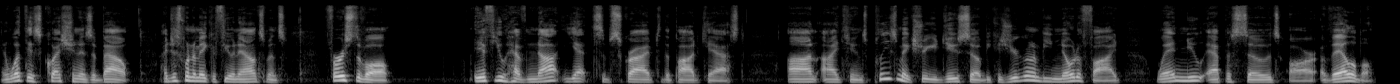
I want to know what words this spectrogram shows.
and what this question is about, I just want to make a few announcements. First of all, if you have not yet subscribed to the podcast on iTunes, please make sure you do so because you're going to be notified when new episodes are available.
